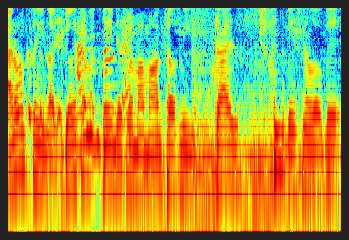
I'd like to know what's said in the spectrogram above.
I don't clean. Like the only time I, remember clean is when my mom tells me, "Guys, just clean the basement a little bit,"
